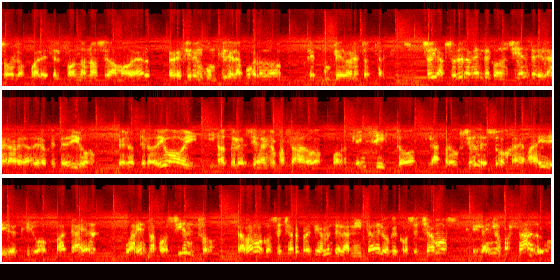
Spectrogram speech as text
sobre los cuales el fondo no se va a mover, prefieren cumplir el acuerdo que cumplieron estos términos. Soy absolutamente consciente de la gravedad de lo que te digo, pero te lo digo hoy y no te lo decía el año pasado, porque insisto, la producción de soja, de maíz y de trigo va a caer 40%. O sea, vamos a cosechar prácticamente la mitad de lo que cosechamos el año pasado.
